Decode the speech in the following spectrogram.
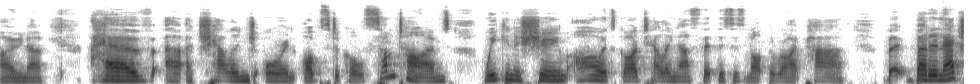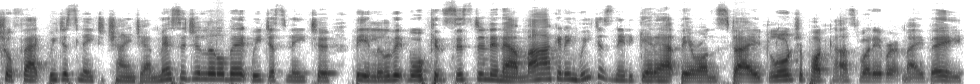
owner have a, a challenge or an obstacle, sometimes we can assume, oh, it's God telling us that this is not the right path. But, but in actual fact, we just need to change our message a little bit. We just need to be a little bit more consistent in our marketing. We just need to get out there on stage, launch a podcast, whatever it may be.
